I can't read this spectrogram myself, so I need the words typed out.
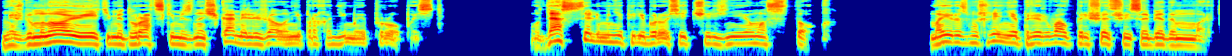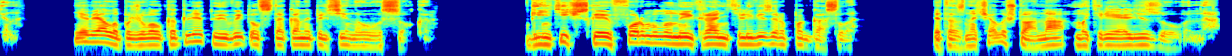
Между мною и этими дурацкими значками лежала непроходимая пропасть. Удастся ли мне перебросить через нее мосток? Мои размышления прервал пришедший с обедом Мартин. Я вяло пожевал котлету и выпил стакан апельсинового сока. Генетическая формула на экране телевизора погасла. Это означало, что она материализована.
